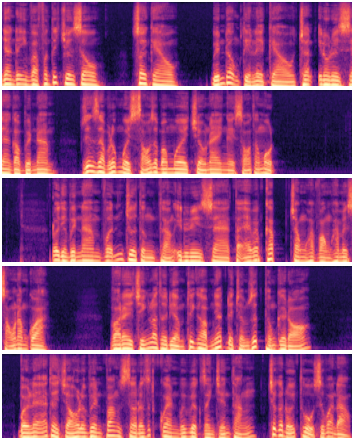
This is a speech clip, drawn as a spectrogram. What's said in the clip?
Nhận định và phân tích chuyên sâu, soi kèo, biến động tỷ lệ kèo trận Indonesia gặp Việt Nam diễn ra vào lúc 16 giờ 30 chiều nay ngày 6 tháng 1. Đội tuyển Việt Nam vẫn chưa từng thắng Indonesia tại AFF Cup trong vòng 26 năm qua. Và đây chính là thời điểm thích hợp nhất để chấm dứt thống kê đó. Bởi lẽ thầy trò huấn luyện viên Park Hang-seo đã rất quen với việc giành chiến thắng trước các đối thủ xứ vạn đảo.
